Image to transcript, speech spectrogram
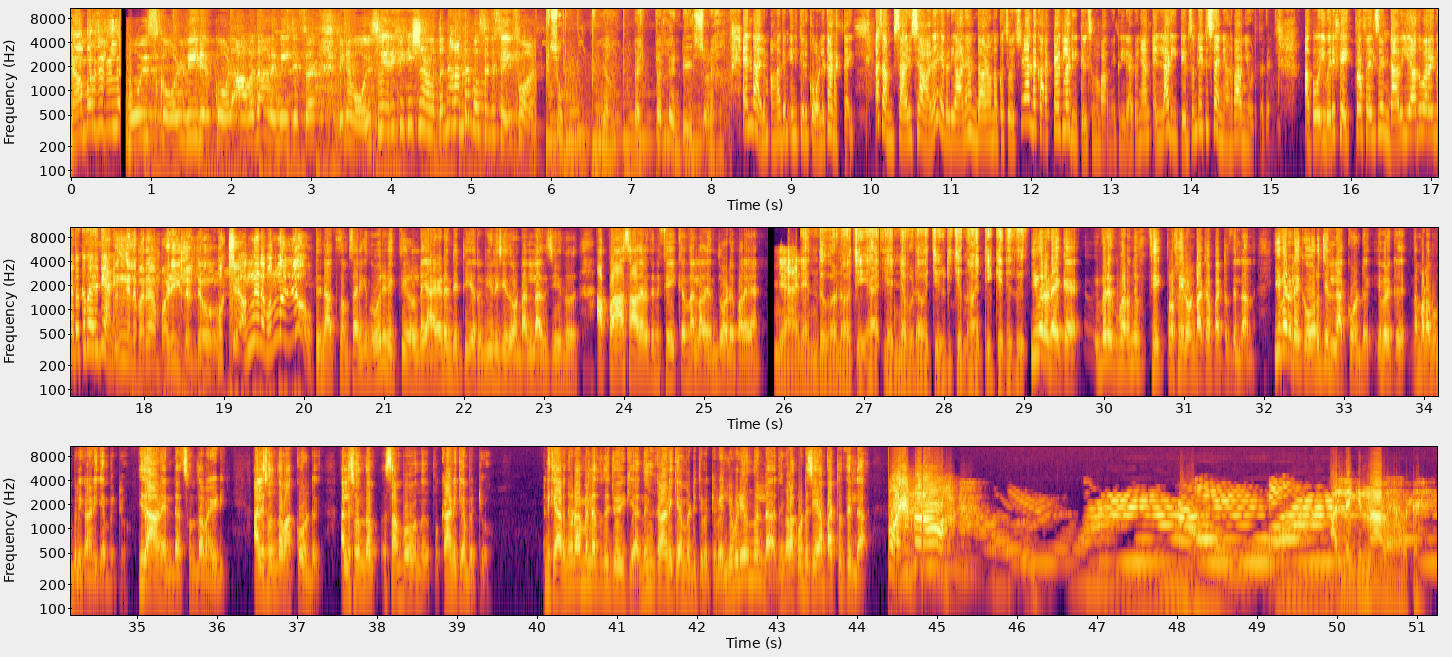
ഞാൻ പറഞ്ഞിട്ടില്ല. വോയിസ് കോൾ വീഡിയോ കോൾ അവതാണ് ഇമേജസ് പിന്നെ വോയിസ് വെരിഫിക്കേഷൻ ഉള്ളത് ഹൺഡ്രഡ് പെർസെന്റ് സേഫും ആണ്. എന്നാലും ആദ്യം എനിക്കൊരു കോൾ കണക്ട് ആയി. ആ സംസാരിച്ച ആൾ എവിടെയാണ് എന്താണെന്നൊക്കെ ചോദിച്ചു ഞാൻ കറക്റ്റ് ആയിട്ടുള്ള ഡീറ്റെയിൽസ് ഒന്നും പറഞ്ഞിട്ടില്ല കേട്ടോ. ഞാൻ എല്ലാ ഡീറ്റെയിൽസും തെറ്റിച്ച് തന്നെയാണ് പറഞ്ഞു കൊടുത്തത്. അപ്പോൾ ഇവർ ഫേക്ക് പ്രൊഫൈൽസ് ഉണ്ടാവില്ല എന്ന് പറയുന്നതൊക്കെ വെറുതെയാണ്. അങ്ങനെ വരാൻ വഴിയില്ലല്ലോ. പക്ഷേ അങ്ങനെ വന്നല്ലോ. ഇതിനകത്ത് സംസാരിക്കുന്ന ഒരു വ്യക്തികളുടെ ഐഡന്റിറ്റി റിവീൽ ചെയ്തുകൊണ്ടല്ല അത് ചെയ്യുന്നത്. അപ്പൊ ആ സാധനത്തിന് ഫേക്ക് എന്നല്ലാതെ എന്തുവാണ് പറയാൻ? ഞാൻ എന്ത് വേണോ ചെയ്യാ എന്നെ ഇവിടെ വെച്ച് ഇടിച്ച് നാറ്റിക്കരുത്. ഇവരുടെയൊക്കെ ഇവർക്ക് പറഞ്ഞു ഫേക്ക് പ്രൊഫൈൽ ഉണ്ടാക്കാൻ പറ്റത്തില്ല എന്ന് ഇവരുടെയൊക്കെ ഒറിജിനൽ അക്കൗണ്ട് ഇവർക്ക് നമ്മുടെ മുമ്പിൽ കാണിക്കാൻ പറ്റുമോ? ഇതാണ് എന്റെ സ്വന്തം ഐ ഡി. അല്ലെ സ്വന്തം അക്കൗണ്ട് അല്ലെ സ്വന്തം സംഭവം ഒന്ന് കാണിക്കാൻ പറ്റുമോ? എനിക്ക് അറിഞ്ഞൂടാൻ പറ്റാത്തത് ചോദിക്കുക. നിങ്ങൾക്ക് കാണിക്കാൻ വേണ്ടിയിട്ട് പറ്റും വെല്ലുവിളിയൊന്നുമല്ല. നിങ്ങളെ കൊണ്ട് ചെയ്യാൻ പറ്റത്തില്ല. അല്ലെങ്കിൽ നാളെ ആവട്ടെ.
